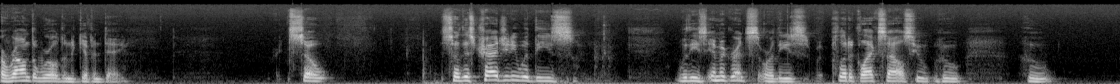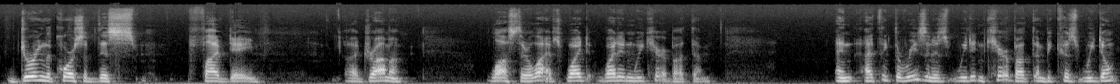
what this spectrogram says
around the world in a given day? So, so this tragedy with these, with these immigrants or these political exiles who who who during the course of this five day uh, drama, lost their lives. Why, why didn't we care about them? And I think the reason is we didn't care about them because we don't.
